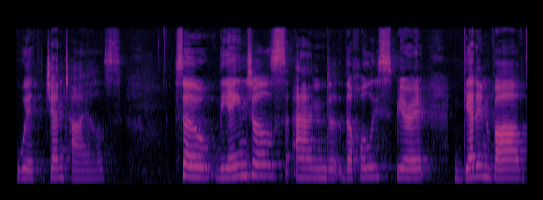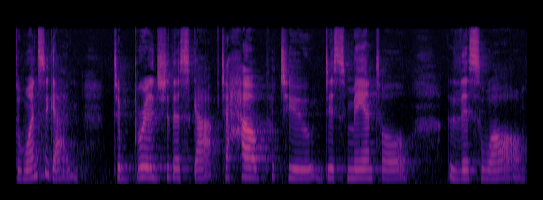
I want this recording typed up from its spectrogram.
with Gentiles. So the angels and the Holy Spirit get involved once again to bridge this gap, to help to dismantle this wall.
